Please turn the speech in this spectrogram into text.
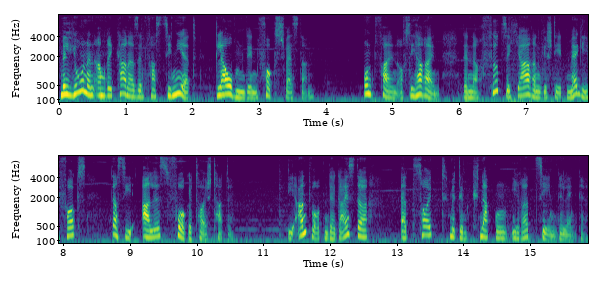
Millionen Amerikaner sind fasziniert, glauben den Fox-Schwestern und fallen auf sie herein, denn nach 40 Jahren gesteht Maggie Fox, dass sie alles vorgetäuscht hatte. Die Antworten der Geister erzeugt mit dem Knacken ihrer Zehengelenke.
